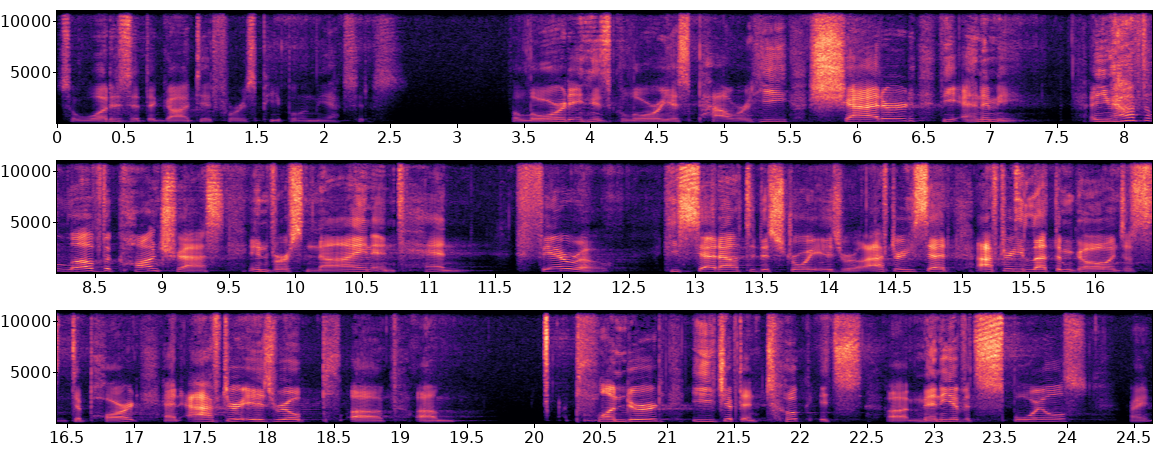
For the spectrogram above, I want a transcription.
So, what is it that God did for his people in the Exodus? The Lord, in his glorious power, he shattered the enemy. And you have to love the contrast in verse 9 and 10. Pharaoh, he set out to destroy Israel. After he said, after he let them go and just depart, and after Israel uh, um, plundered Egypt and took its, uh, many of its spoils, right?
